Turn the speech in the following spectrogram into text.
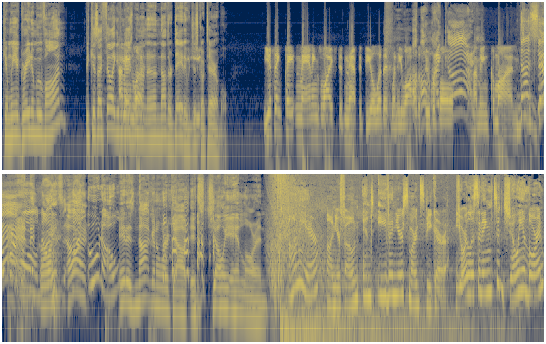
Can we agree to move on? Because I feel like if you I guys mean, went look, on another date, it would just go terrible. You think Peyton Manning's wife didn't have to deal with it when he lost the Oh, Super my Bowl? gosh. I mean, come on. the Super Bowl, not, It's- all not Uno. It is not going to work out. It's Joey and Lauren. On the air, on your phone, and even your smart speaker. You're listening to Joey and Lauren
